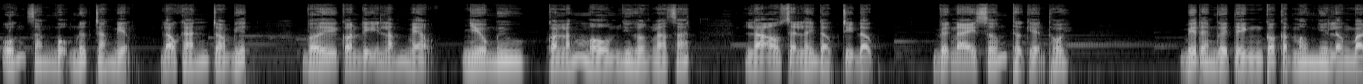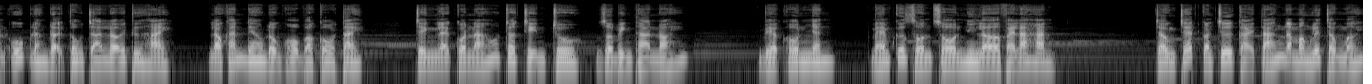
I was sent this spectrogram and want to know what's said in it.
Uống xong ngụm nước tráng miệng, lão khán cho biết, với con đĩ lắm mẹo, nhiều mưu, còn lắm mồm như hưởng la sát, lão sẽ lấy độc trị độc. Việc này sớm thực hiện thôi. Biết em người tình có cặp mông như lồng bàn úp đang đợi câu trả lời thứ hai, lão khán đeo đồng hồ vào cổ tay, trình lại quần áo cho chỉn chu, rồi bình thản nói. Việc hôn nhân mà em cứ sồn sồn như lờ phải lá hăn. Chồng chết còn chưa cải táng đã mong lấy chồng mới.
